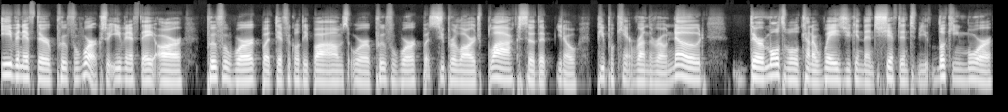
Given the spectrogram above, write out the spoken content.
even if they're proof of work. So even if they are proof of work but difficulty bombs or proof of work but super large blocks so that you know people can't run their own node. There are multiple kind of ways you can then shift into be looking more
